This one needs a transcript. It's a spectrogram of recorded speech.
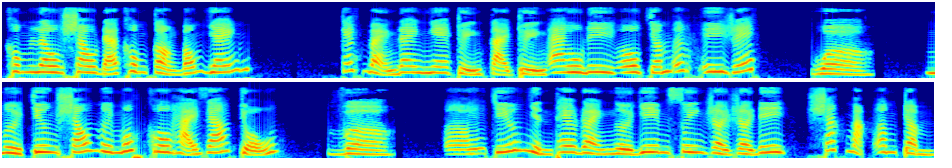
không lâu sau đã không còn bóng dáng. Các bạn đang nghe truyện tại truyện audio.fiz. Wow! 10 chương 61 Khô Hải Giáo Chủ V. Ờ, chiếu nhìn theo đoàn người Diêm Xuyên rời rời đi, sắc mặt âm trầm.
